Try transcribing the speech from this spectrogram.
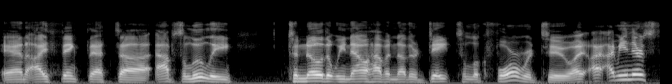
And I think that uh, absolutely to know that we now have another date to look forward to. I, I, I mean, there's,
